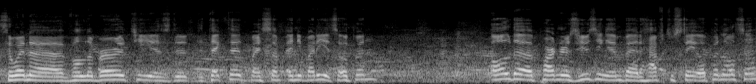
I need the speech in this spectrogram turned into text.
So when a vulnerability is de- detected by some anybody, it's open. All the partners using Mbed have to stay open also,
